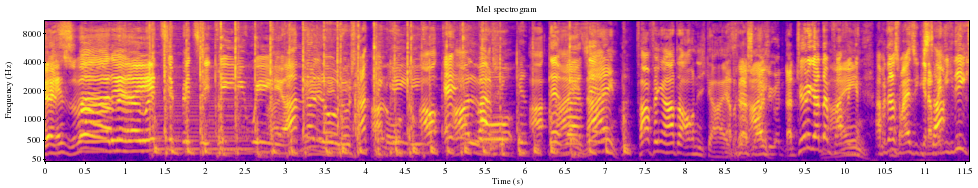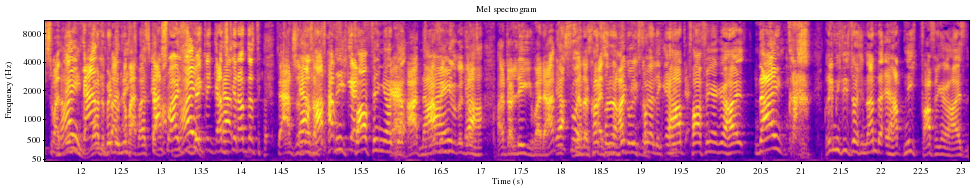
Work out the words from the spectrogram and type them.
Es war der Ritzipizitini, Weenie, Honolulu, Strandbikini. Hallo, Ey, hallo. war schick, Ah, der Nein, nein, Pfaffinger hat er auch nicht geheißen. Aber das Nein. weiß ich, natürlich hat er Pfaffinger, Nein. aber das weiß ich genau, sag- wenn ich nichts weiß, Nein, ich gar ja, nicht wenn du nichts weißt, das er- weiß ich wirklich ganz er- genau, dass, also, er dass hat nicht Pfaffinger er ge- hat Nein, Pfaffinger er-. Ah, da lege ich meine Hand Ja, ins Feuer, ja, da das kannst du ich deine Hand durchs Feuer legen. Er hat Pfaffinger geheißen. Nein, ach, bring mich nicht durcheinander. Er hat nicht Pfaffinger geheißen.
